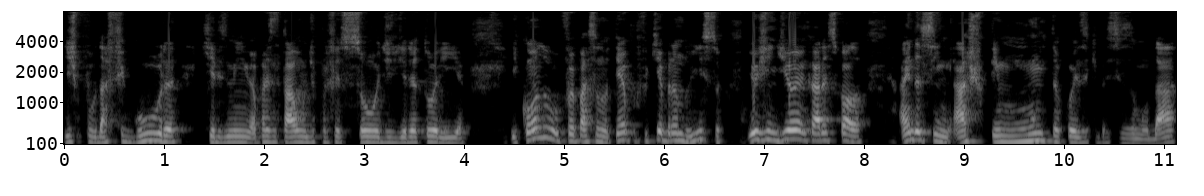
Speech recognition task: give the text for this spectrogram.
de, tipo, da figura que eles me apresentavam de professor, de diretoria. E quando foi passando o tempo, fui quebrando isso, e hoje em dia eu encaro a escola. Ainda assim, acho que tem muita coisa que precisa mudar,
